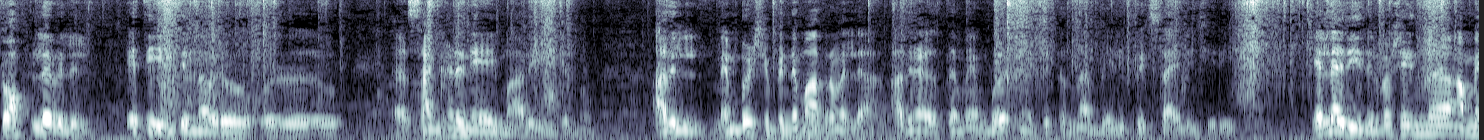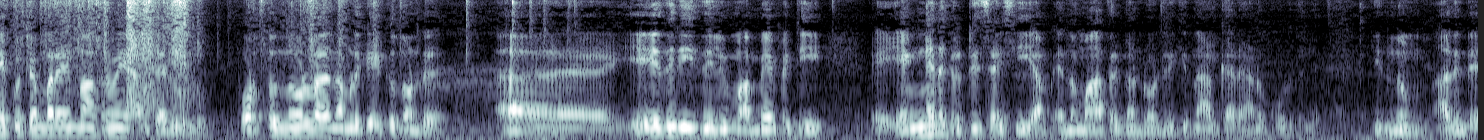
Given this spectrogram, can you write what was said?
ടോപ്പ് ലെവലിൽ എത്തിയിരിക്കുന്ന ഒരു ഒരു സംഘടനയായി മാറിയിരിക്കുന്നു. അതിൽ മെമ്പർഷിപ്പിന്റെ മാത്രമല്ല അതിനകത്ത് മെമ്പേഴ്സിന് കിട്ടുന്ന ബെനിഫിറ്റ്സ് ആയാലും ശരി. എല്ലാ രീതിയിലും. പക്ഷെ ഇന്ന് അമ്മയെ കുറ്റം പറയാൻ മാത്രമേ ആൾക്കാരുള്ളൂ പുറത്തുനിന്നുള്ള നമ്മൾ കേൾക്കുന്നുണ്ട് ഏത് രീതിയിലും അമ്മയെ പറ്റി എങ്ങനെ ക്രിട്ടിസൈസ് ചെയ്യാം എന്ന് മാത്രം കണ്ടുകൊണ്ടിരിക്കുന്ന ആൾക്കാരാണ് കൂടുതൽ ഇന്നും അതിന്റെ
